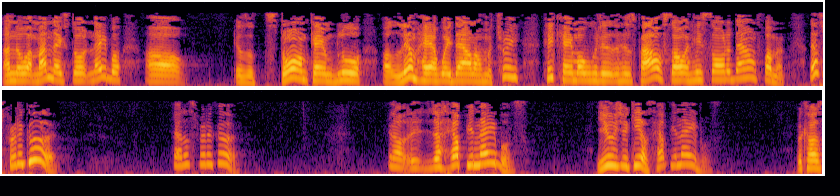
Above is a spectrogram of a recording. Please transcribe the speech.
I know at my next door neighbor, uh, it was a storm came and blew a limb halfway down off my tree. He came over with his, his power saw and he sawed it down for me. That's pretty good. Yeah, that's pretty good. You know, just help your neighbors. Use your gifts. Help your neighbors. Because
